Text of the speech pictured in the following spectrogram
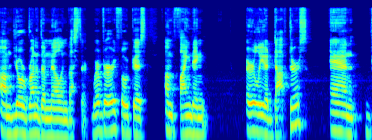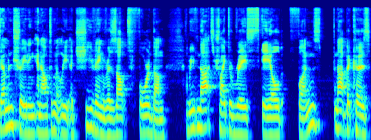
um, your run-of-the-mill investor. We're very focused on finding early adopters and demonstrating and ultimately achieving results for them we've not tried to raise scaled funds not because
